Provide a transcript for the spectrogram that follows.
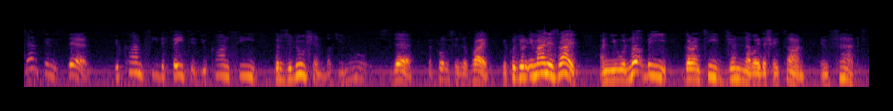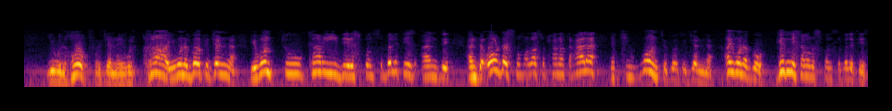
certain it's there. You can't see the faces. You can't see the resolution. But you know it's there. The promises are right. Because your iman is right. And you will not be guaranteed Jannah by the shaitan. In fact, you will hope for Jannah, you will cry, you want to go to Jannah, you want to carry the responsibilities and the, and the orders from Allah subhanahu wa ta'ala that you want to go to Jannah. I want to go, give me some responsibilities,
